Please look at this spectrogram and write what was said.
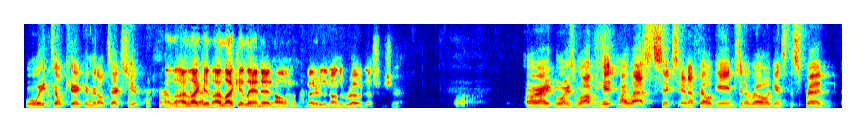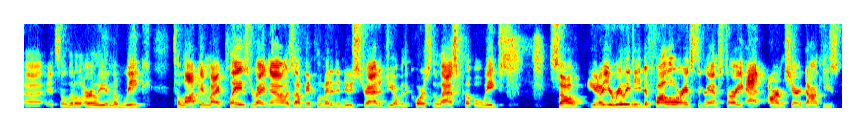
we'll wait until kick, and then I'll text you. I, I, like it. I like Atlanta at home better than on the road. That's for sure. Uh, all right, boys. Well, I've hit my last six NFL games in a row against the spread. Uh, it's a little early in the week to lock in my plays right now, as I've implemented a new strategy over the course of the last couple weeks. So, you know, you really need to follow our Instagram story at Armchair Donkeys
